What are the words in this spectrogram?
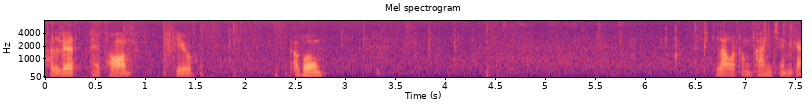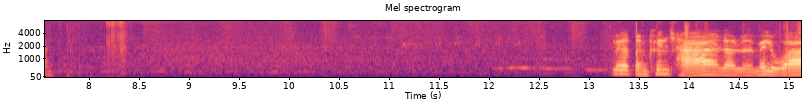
พันเลือดให้พร้อมคิวครับผม เราต้องพันเช่นกัน เลือดมันขึ้นช้าเราเลยไม่รู้ว่า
